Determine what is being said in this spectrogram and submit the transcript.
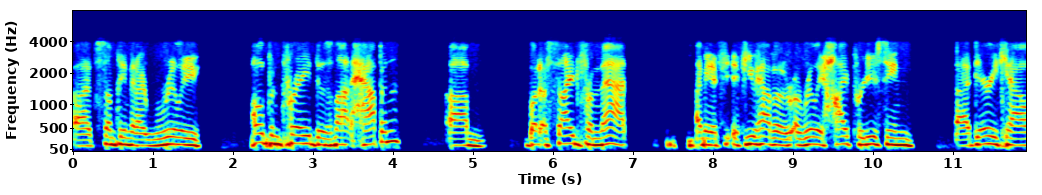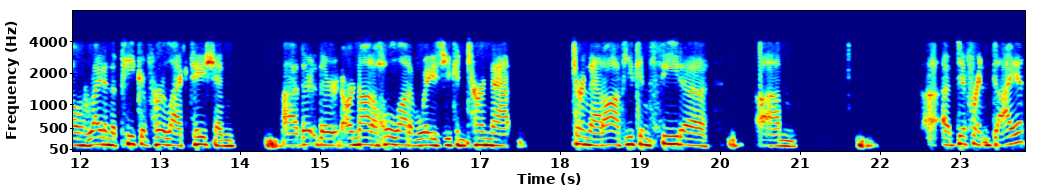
Uh, it's something that I really hope and pray does not happen. Um, but aside from that, I mean, if if you have a, a really high producing uh, dairy cow right in the peak of her lactation, uh, there there are not a whole lot of ways you can turn that turn that off. You can feed a um, a different diet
